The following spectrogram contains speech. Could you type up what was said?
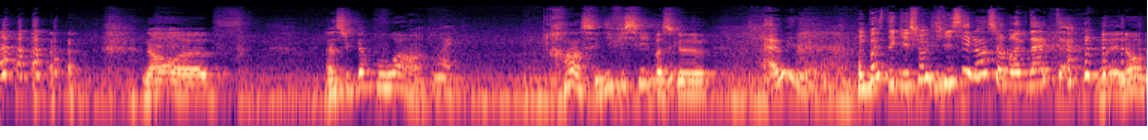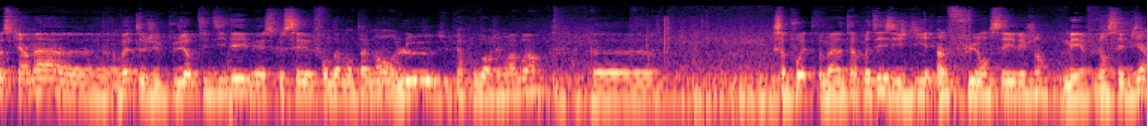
non, un super pouvoir. Ouais. Ah, c'est difficile parce que ah oui, on pose des questions difficiles hein, sur Bref d'acte. ouais, non, parce qu'il y en a. Euh, en fait, j'ai plusieurs petites idées, mais est-ce que c'est fondamentalement le super pouvoir que j'aimerais avoir? Euh, Ça pourrait être mal interprété si je dis influencer les gens, mais influencer bien.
